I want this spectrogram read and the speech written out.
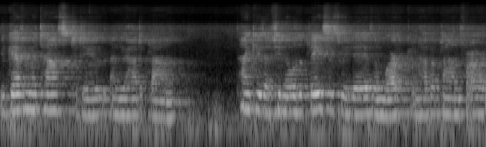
You gave him a task to do, and you had a plan. Thank you that you know the places we live and work and have a plan for our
